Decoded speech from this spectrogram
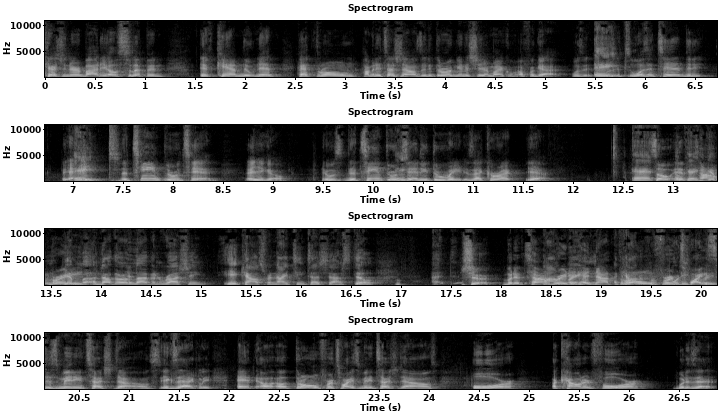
catching everybody else slipping. If Cam Newton had, had thrown, how many touchdowns did he throw again this year, Michael? I forgot. Was it Eight. Was it, was it ten? Did he? Eight. The team threw ten. There you go. It was the team threw ten. He threw eight. Is that correct? Yeah. And, So if okay, Tom give, him- give Brady- him another 11 rushing. he counts for 19 touchdowns still. Sure, but if Tom, Tom Brady, Brady had not thrown for for, twice as many touchdowns, exactly, and uh, uh, thrown for twice as many touchdowns, or accounted for what is that,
